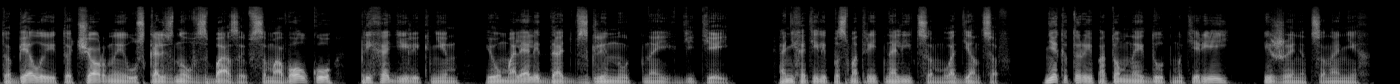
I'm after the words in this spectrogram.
то белые, то черные, ускользнув с базы в самоволку, приходили к ним и умоляли дать взглянуть на их детей. Они хотели посмотреть на лица младенцев. Некоторые потом найдут матерей и женятся на них.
